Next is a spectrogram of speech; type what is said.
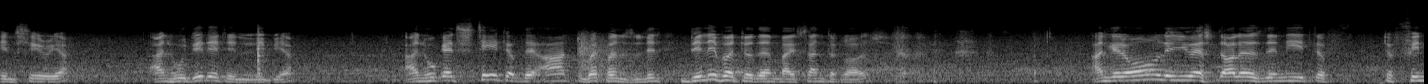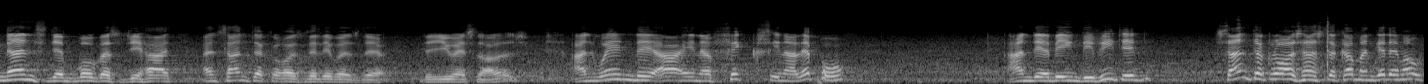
in Syria and who did it in Libya and who get state of the art weapons li- delivered to them by Santa Claus and get all the US dollars they need to, to finance their bogus jihad and Santa Claus delivers their, the US dollars. And when they are in a fix in Aleppo and they're being defeated, Santa Claus has to come and get them out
